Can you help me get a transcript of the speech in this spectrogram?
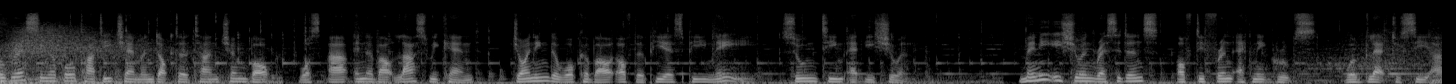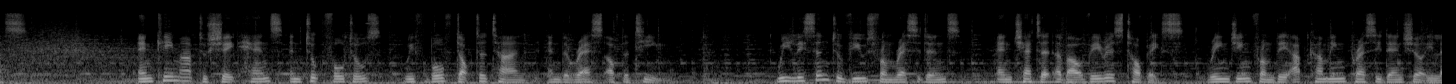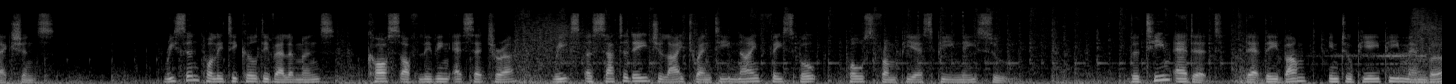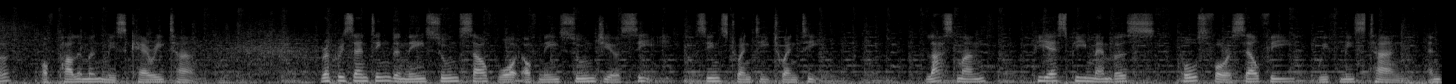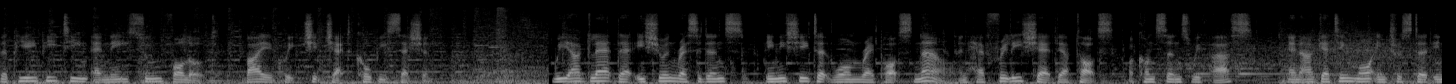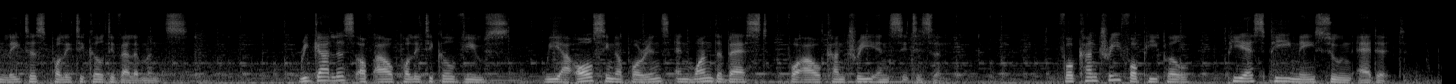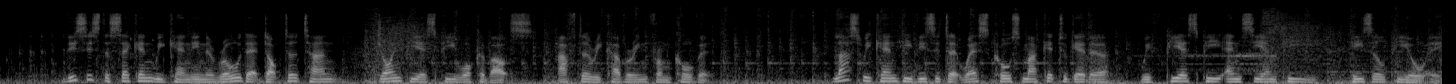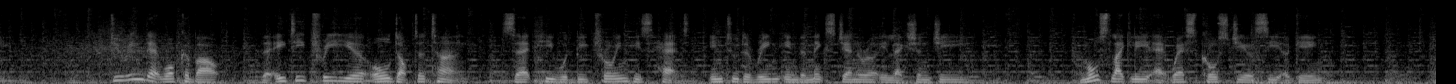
Progress Singapore Party Chairman Dr. Tan Cheng Bock was up and about last weekend, joining the walkabout of the PSP Nee Soon team at Yishun. Many Yishun residents of different ethnic groups were glad to see us and came up to shake hands and took photos with both Dr. Tan and the rest of the team. We listened to views from residents and chatted about various topics, ranging from the upcoming presidential elections, recent political developments, cost of living etc., reads a Saturday, July 29 Facebook post from PSP Soon. The team added that they bumped into PAP member of Parliament Miss Carrie Tan. Representing the Nee Soon South Ward of Nee Soon GRC since 2020. Last month, PSP members posed for a selfie with Miss Tang and the PAP team Nee soon followed by a quick chit-chat kopi session. We are glad that Yishun residents initiated warm reports now and have freely shared their thoughts or concerns with us and are getting more interested in latest political developments. Regardless of our political views, we are all Singaporeans and want the best for our country and citizen. For country for people, PSP Nee soon added. This is the second weekend in a row that Dr. Tan joined PSP walkabouts after recovering from COVID. Last weekend he visited West Coast Market together with PSP NCMP Hazel POA. During that walkabout, the 83-year-old Dr. Tan said he would be throwing his hat into the ring in the next general election G most likely at West Coast GRC again.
